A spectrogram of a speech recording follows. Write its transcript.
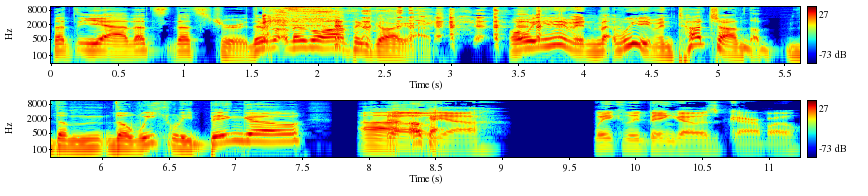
That yeah, that's that's true. There's there's a lot of things going on. Well, we didn't even we didn't even touch on the the the weekly bingo. Uh, oh okay, yeah weekly bingo is garbo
